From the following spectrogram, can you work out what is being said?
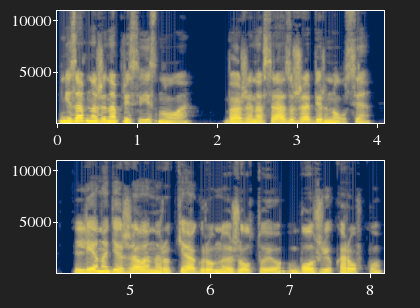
Внезапно жена присвистнула. Баженов сразу же обернулся. Лена держала на руке огромную желтую божью коровку.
